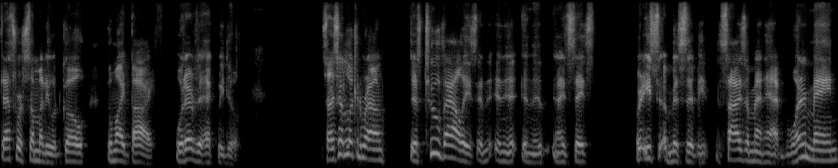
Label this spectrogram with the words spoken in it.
That's where somebody would go who might buy whatever the heck we do. So I started looking around. There's two valleys in, in, the- in the United States or east of Mississippi, the size of Manhattan, one in Maine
